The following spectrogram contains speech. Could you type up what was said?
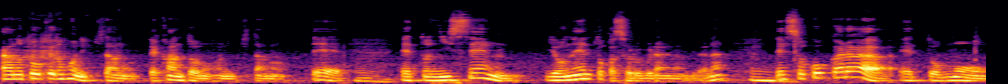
あの東京の方に来たのって関東の方に来たのって、えっと、2004年とかそれぐらいなんだよね。うん。でそこから、えっと、も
